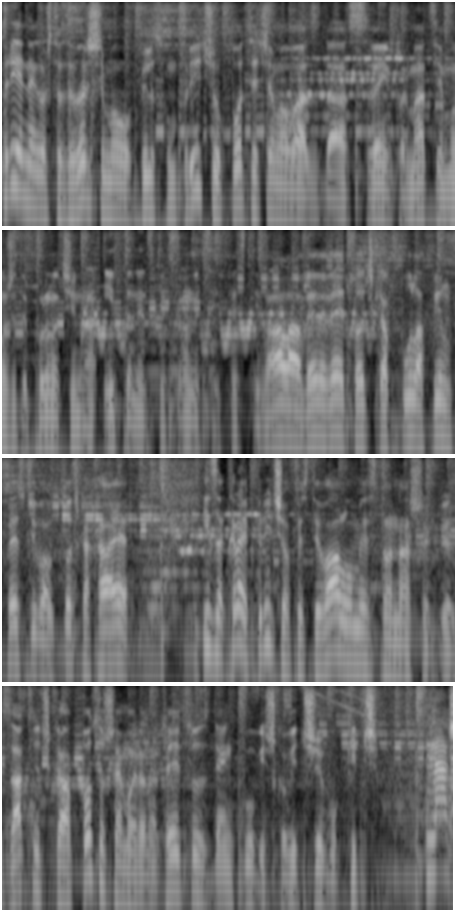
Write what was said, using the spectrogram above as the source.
Prije nego što završimo ovu filmsku priču, podsjećamo vas da sve informacije možete pronaći na internetskoj stranici festivala www.pulafilmfestival.hr I za kraj priče o festivalu umjesto našeg zaključka poslušajmo ravnateljicu Zdenku Višković-Vukić. Naš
